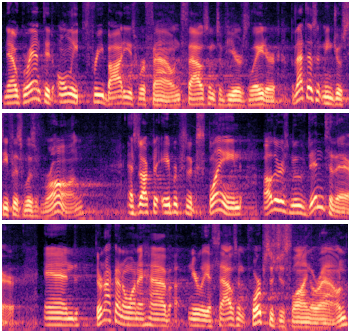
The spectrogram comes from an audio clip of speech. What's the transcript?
Now, granted, only three bodies were found thousands of years later, but that doesn't mean Josephus was wrong. As Dr. Abramson explained, others moved into there, and they're not going to want to have nearly a thousand corpses just lying around.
